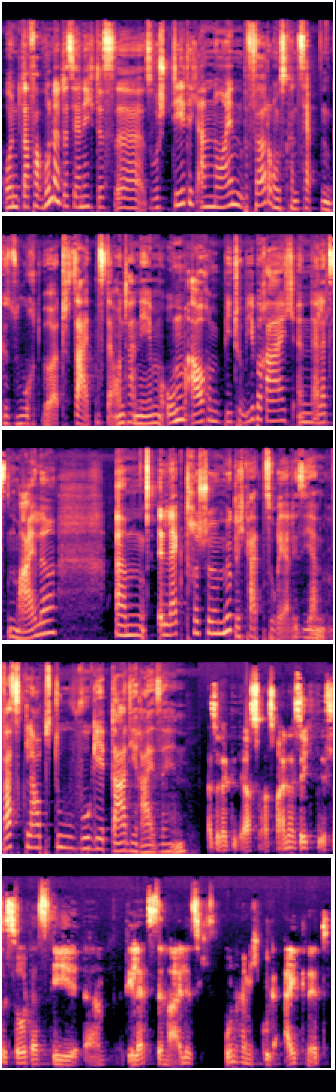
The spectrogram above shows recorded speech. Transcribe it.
Und da verwundert es ja nicht, dass äh, so stetig an neuen Beförderungskonzepten gesucht wird seitens der Unternehmen, um auch im B2B-Bereich in der letzten Meile ähm, elektrische Möglichkeiten zu realisieren. Was glaubst du, wo geht da die Reise hin? Also aus, aus meiner Sicht ist es so, dass die, ähm, die letzte Meile sich unheimlich gut eignet,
